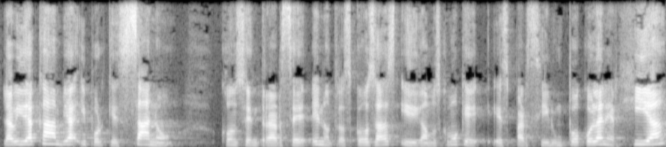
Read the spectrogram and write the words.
la vida cambia y porque es sano concentrarse en otras cosas y, digamos, como que esparcir un poco la energía.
